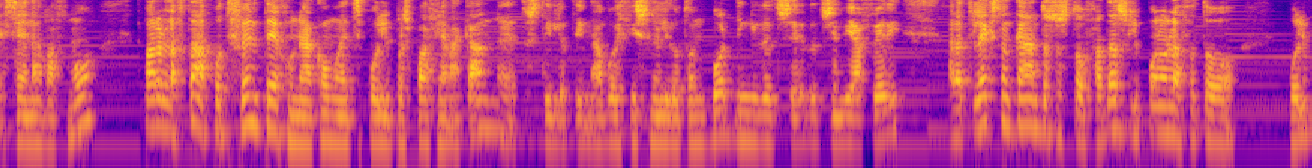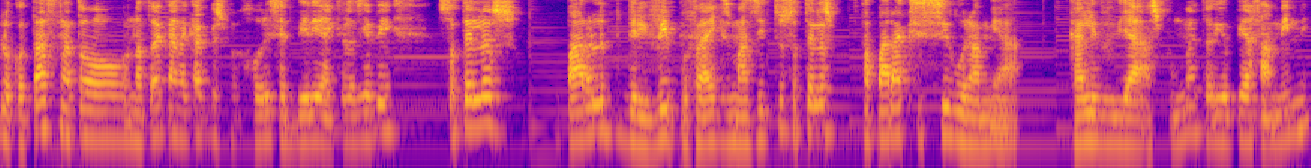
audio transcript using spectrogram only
σε ένα βαθμό. Παρ' όλα αυτά, από ό,τι φαίνεται, έχουν ακόμα έτσι πολλή προσπάθεια να κάνουν. Ε, τους στείλω ότι να βοηθήσουν λίγο το onboarding, δεν τους δεν τους ενδιαφέρει. Αλλά τουλάχιστον κάναν το σωστό. Φαντάσου λοιπόν όλο αυτό το, πολύπλοκο task να το, να το έκανε κάποιος χωρίς εμπειρία κιόλας. Γιατί στο τέλος, παρόλο την τριβή που θα έχεις μαζί του, στο τέλος θα παράξει σίγουρα μια καλή δουλειά, ας πούμε, το, η οποία θα μείνει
